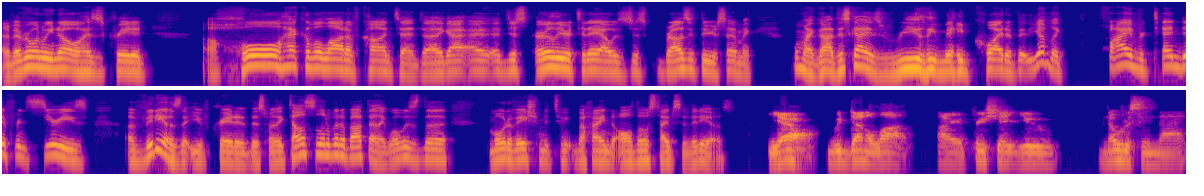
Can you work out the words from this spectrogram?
out of everyone we know has created a whole heck of a lot of content. Like i, I just earlier today i was just browsing through your site. I'm like oh my god this guy has really made quite a bit. You have like five or ten different series of videos that you've created at this point. Like tell us a little bit about that. Like what was the motivation between behind all those types of videos? Yeah we've done a lot. I appreciate you noticing that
